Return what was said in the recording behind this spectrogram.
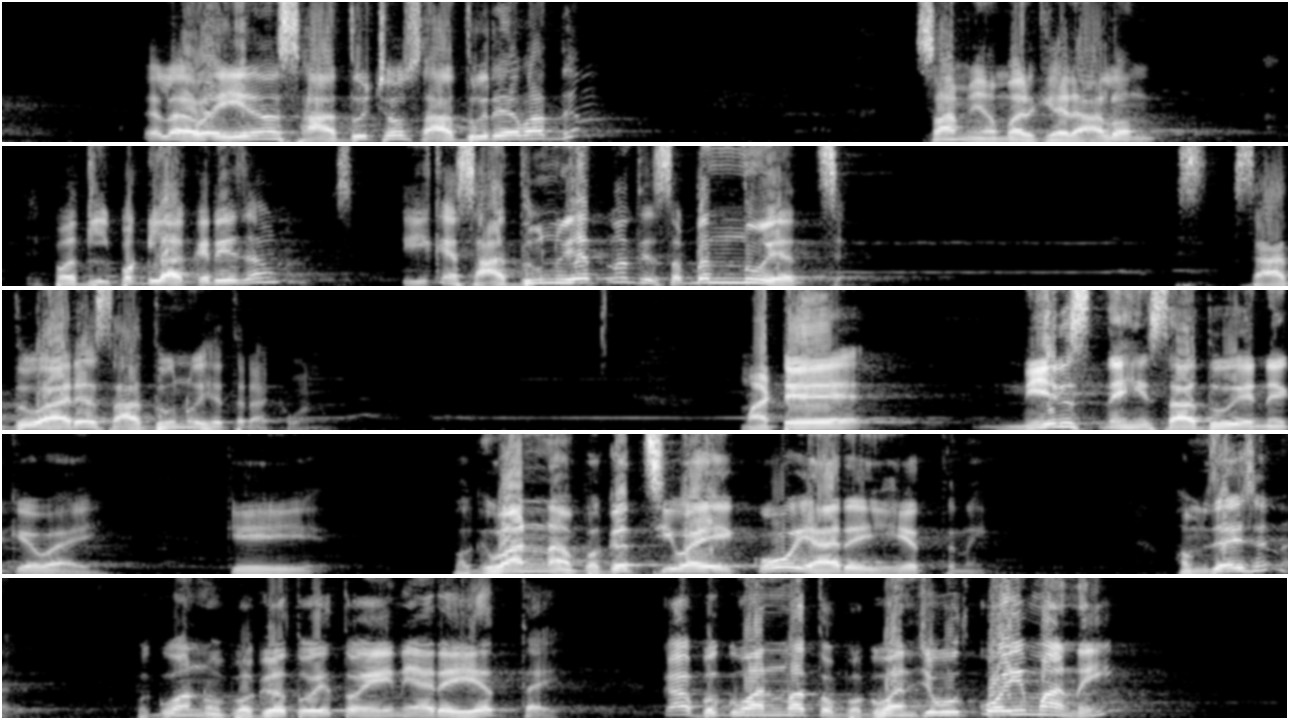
એટલે હવે એ સાધુ છો, સાધુ રહેવા દે સ્વામી અમારે ઘેરે હાલો ને પગ- પગલા કરી જાઓ ને. એ કઈ સાધુનું હેત નથી, સંબંધનું હેત છે. સાધુ આરે સાધુનું હેત રાખવાનું. માટે નિર્સ્નેહી સાધુ એને કહેવાય કે ભગવાનના ભગત સિવાય કોઈ હારે હેત નહીં. સમજાય છે ને? ભગવાનનો ભગત હોય તો એની હારે હેત થાય. કા ભગવાનમાં તો ભગવાન જેવું કોઈમાં નહીં.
